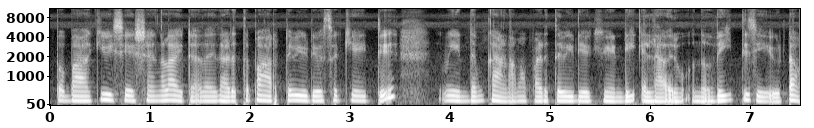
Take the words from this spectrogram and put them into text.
അപ്പോൾ ബാക്കി വിശേഷങ്ങളായിട്ട് അതായത് അടുത്ത പാർട്ട് വീഡിയോസൊക്കെ ആയിട്ട് വീണ്ടും കാണാം. അപ്പോൾ അടുത്ത വീഡിയോയ്ക്ക് വേണ്ടി എല്ലാവരും ഒന്ന് വെയിറ്റ് ചെയ്യൂ കേട്ടോ.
